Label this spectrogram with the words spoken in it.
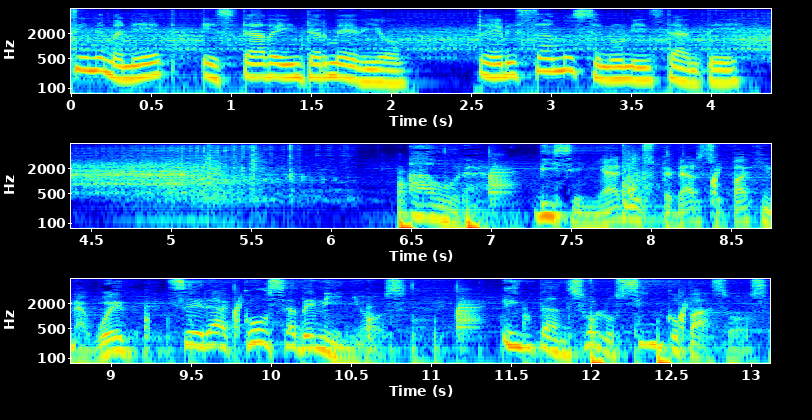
Cinemanet está de intermedio. Regresamos en un instante. Ahora, diseñar y hospedar su página web será cosa de niños. En tan solo cinco pasos,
